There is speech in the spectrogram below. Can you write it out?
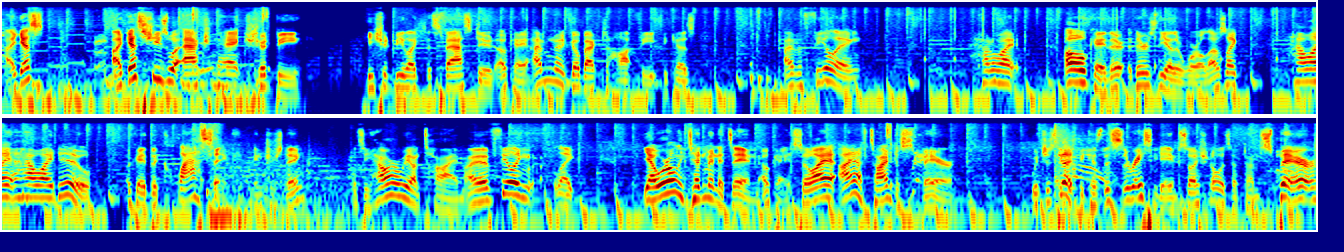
I guess I guess she's what Action Hank should be. He should be like this fast dude. Okay, I'm gonna go back to Hot Feet because I have a feeling. How do I? Oh, okay. There, there's the other world. I was like, how I, how I do? Okay, the classic. Interesting. Let's see. How are we on time? I have a feeling like, yeah, we're only 10 minutes in. Okay, so I, I have time to spare which is good because this is a racing game, so I should always have time to spare.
